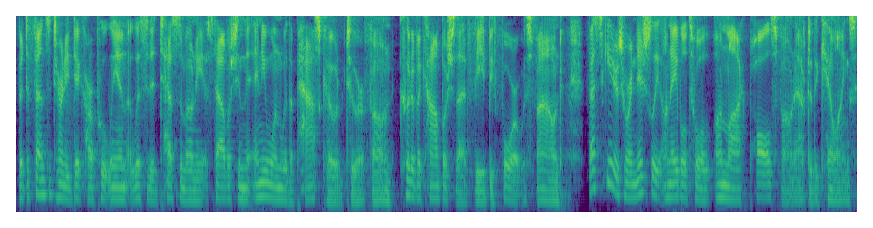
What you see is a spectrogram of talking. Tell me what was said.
but defense attorney Dick Harpootlian elicited testimony establishing that anyone with a passcode to her phone could have accomplished that feat before it was found. Investigators were initially unable to unlock Paul's phone after the killings.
